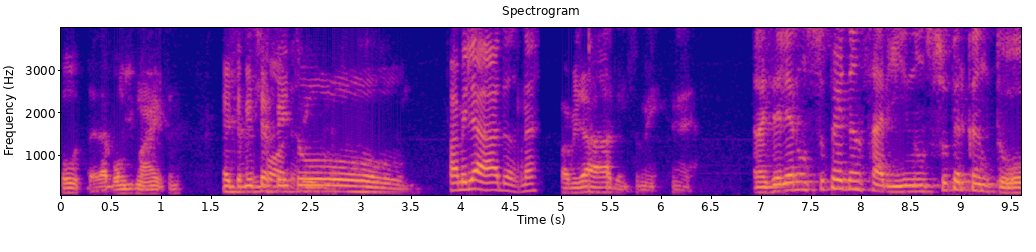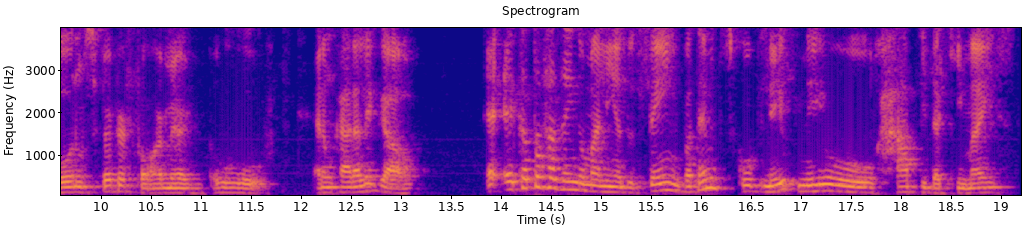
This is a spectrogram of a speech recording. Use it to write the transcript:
Puta, era bom demais, né? Ele também Sim, tinha feito. Família Adams, né? Família Adams também, é. Mas ele era um super dançarino, um super cantor, um super performer. O... Era um cara legal. É, é, que eu tô fazendo uma linha do tempo, até me desculpe, meio, meio rápida aqui, mas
